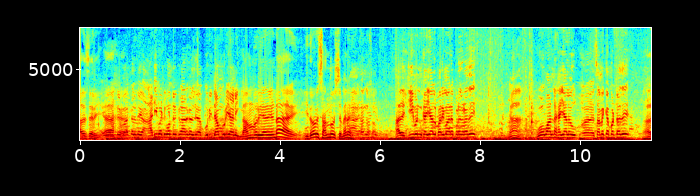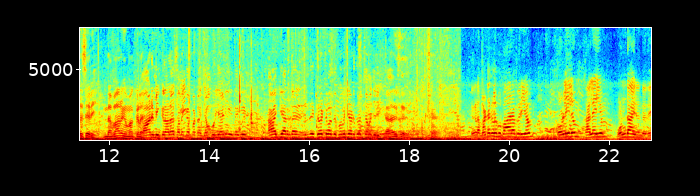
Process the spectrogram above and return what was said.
அது சரி. அடிபட்டு கொண்டிருக்கிறார்கள் புரி டம் பிரியாணி. டம் பிரியாணின்னா இது ஒரு சந்தோஷம் என்ன? சந்தோஷம். அது ஜீவன் கையால் பரிமாறப்படுகிறது. ஆ, கோபால்ட கையால் சமைக்கப்பட்டது. அது சரி. இந்த பாருங்க மக்களை. மாடு மீன்களால் சமைக்கப்பட்ட ஜம் பிரியாணி இன்றைக்கு ஆஜியார் இருந்து கேட்டு வந்து பெர்மிஷன் எடுத்து வந்து சமைச்சிருக்கு அது சரி. எங்களோட மட்டக்களப்பு பாரம்பரியம் தொழிலும் கலையும் ஒன்றா இருந்தது.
